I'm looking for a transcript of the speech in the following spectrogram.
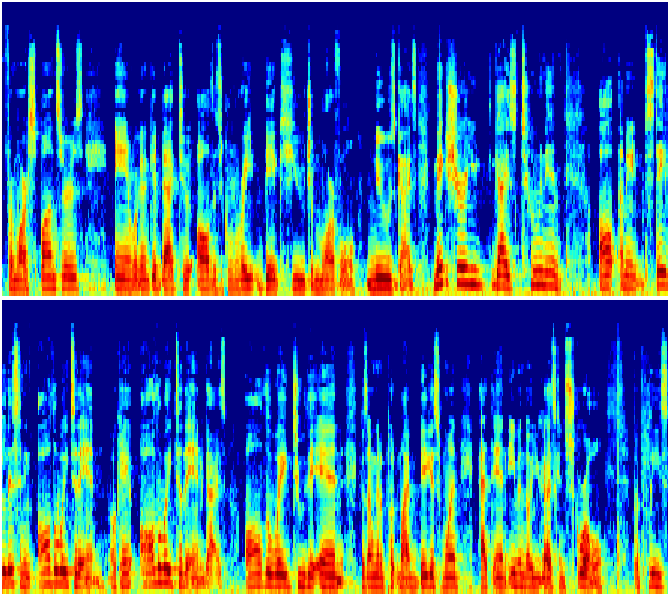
from our sponsors, and we're going to get back to all this great, big, huge Marvel news, guys. Make sure you guys tune in all I mean, stay listening all the way to the end, okay? All the way to the end, guys. All the way to the end because I'm going to put my biggest one at the end even though you guys can scroll, but please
